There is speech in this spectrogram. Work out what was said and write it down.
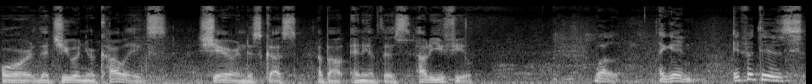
or that you and your colleagues share and discuss about any of this? How do you feel? Well, again, if it is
